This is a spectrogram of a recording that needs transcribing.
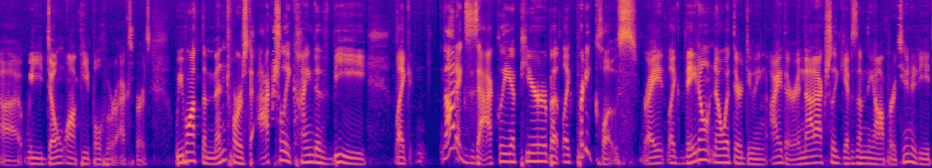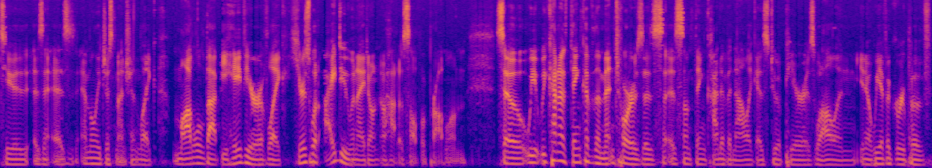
Uh, we don't want people who are experts. We want the mentors to actually kind of be like not exactly a peer, but like pretty close, right? Like they don't know what they're doing either, and that actually gives them the opportunity to, as as Emily just mentioned, like model that behavior of like here's what I do when I don't know how to solve a problem. So we we kind of think of the mentors as as something kind of analogous to a peer as well, and you know we have a group of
